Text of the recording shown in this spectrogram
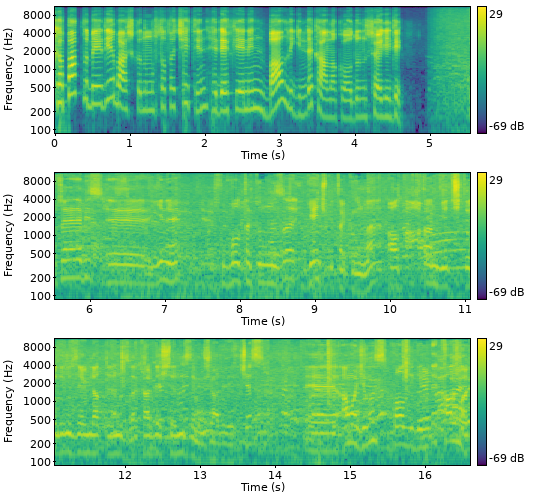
Kapaklı Belediye Başkanı Mustafa Çetin hedeflerinin Bal Ligi'nde kalmak olduğunu söyledi. Bu sene de biz e, yine futbol takımımızla genç bir takımla, alttan yetiştirdiğimiz evlatlarımızla, kardeşlerimizle mücadele edeceğiz. E, amacımız Bal Ligi'nde kalmak.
